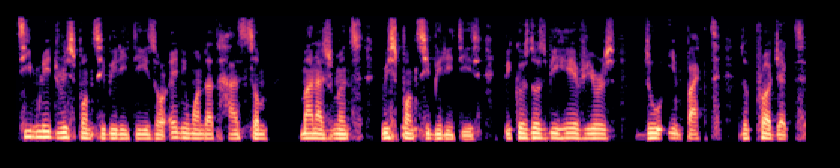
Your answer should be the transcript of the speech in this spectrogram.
team lead responsibilities or anyone that has some management responsibilities because those behaviors do impact the project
